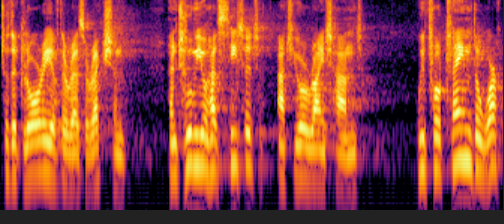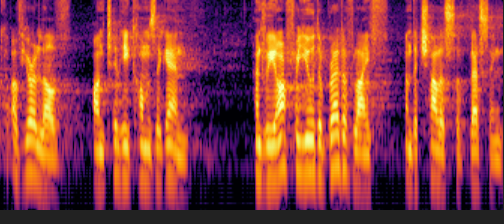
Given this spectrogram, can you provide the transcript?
to the glory of the resurrection, and whom you have seated at your right hand, we proclaim the work of your love until he comes again. And we offer you the bread of life and the chalice of blessing.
